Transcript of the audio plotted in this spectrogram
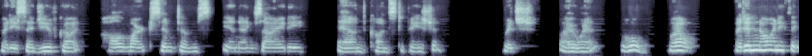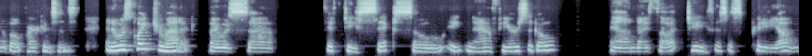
but he said you've got hallmark symptoms in anxiety and constipation, which I went, oh wow, I didn't know anything about Parkinson's, and it was quite traumatic. I was uh, 56, so eight and a half years ago, and I thought, gee, this is pretty young.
